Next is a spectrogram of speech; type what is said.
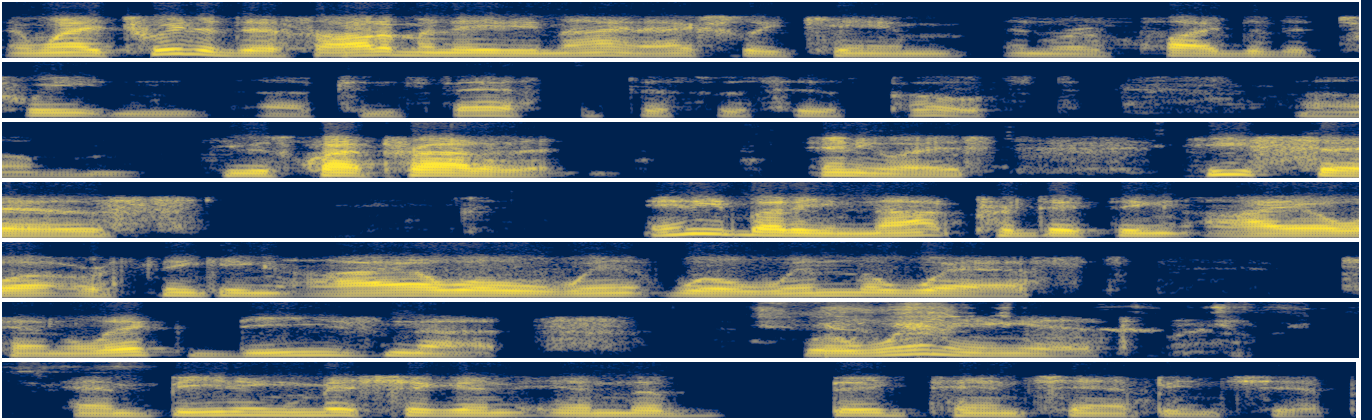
And when I tweeted this, Ottoman89 actually came and replied to the tweet and uh, confessed that this was his post. Um, he was quite proud of it. Anyways, he says, anybody not predicting Iowa or thinking Iowa will win, will win the West can lick Deez nuts. We're winning it and beating Michigan in the Big Ten championship.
